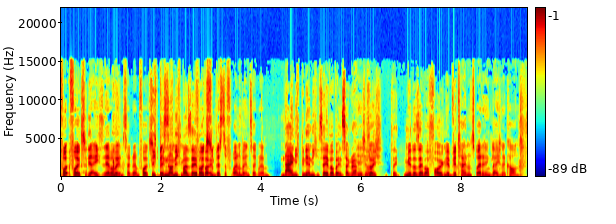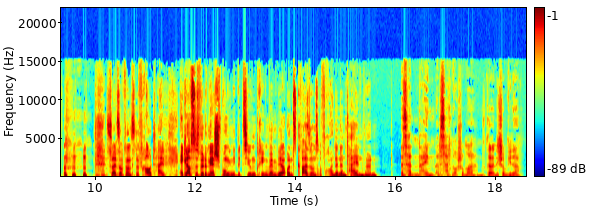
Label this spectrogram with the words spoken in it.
Fol- Folgst du dir eigentlich selber bei Instagram? Folgst du Ich bin noch nicht mal selber Folgst bei du beste Freunde bei Instagram? Nein, ich bin ja nicht selber bei Instagram. Ja, ich soll ich mir da selber folgen? Wir, wir teilen uns beide den gleichen Account. Es ist, als ob wir uns eine Frau teilen. Ey, glaubst du, es würde mehr Schwung in die Beziehung bringen, wenn wir uns quasi unsere Freundinnen teilen würden? Das hat, nein, das hatten wir auch schon mal. Das kann nicht schon wieder.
